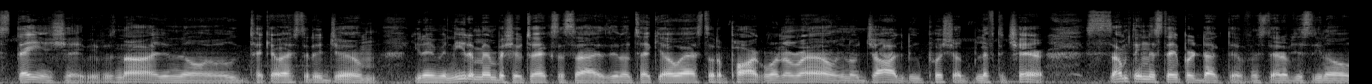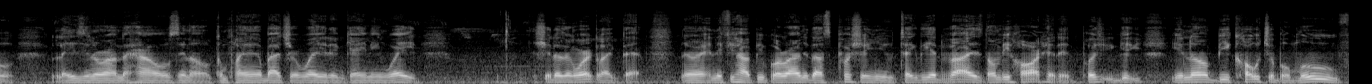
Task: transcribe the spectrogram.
stay in shape. If it's not, you know, take your ass to the gym. You don't even need a membership to exercise. You know, take your ass to the park, run around, you know, jog, do push up, lift a chair. Something to stay productive instead of just, you know, lazing around the house, you know, complaining about your weight and gaining weight. Shit doesn't work like that. All right. And if you have people around you that's pushing you, take the advice. Don't be hard headed. Push you get you know, be coachable, move.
